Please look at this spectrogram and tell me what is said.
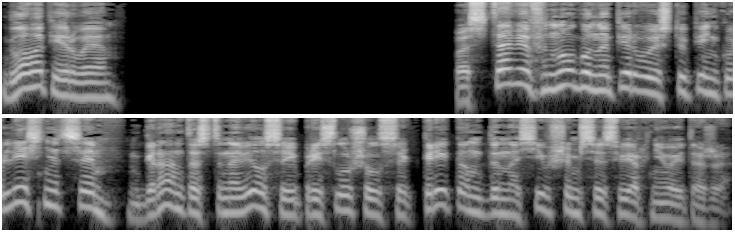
Глава первая. Поставив ногу на первую ступеньку лестницы, Грант остановился и прислушался к крикам, доносившимся с верхнего этажа.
